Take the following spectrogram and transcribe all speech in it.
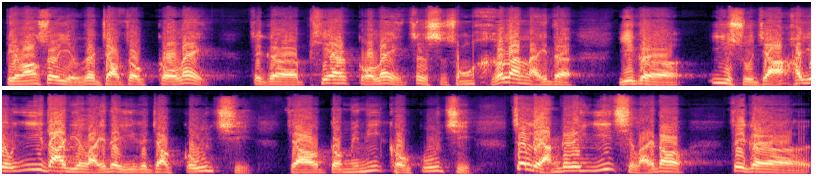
比方说有个叫做 g o l e 这个 Pierre g o l e 这是从荷兰来的一个艺术家，还有意大利来的一个叫 Gucci，叫 Domenico Gucci，这两个人一起来到这个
